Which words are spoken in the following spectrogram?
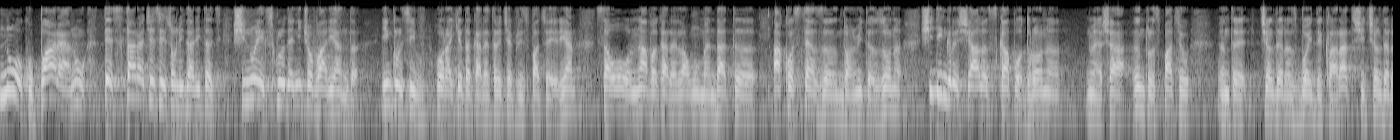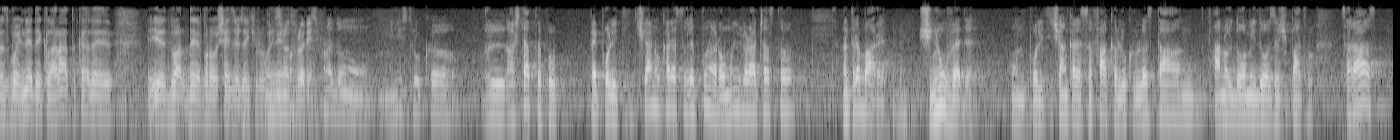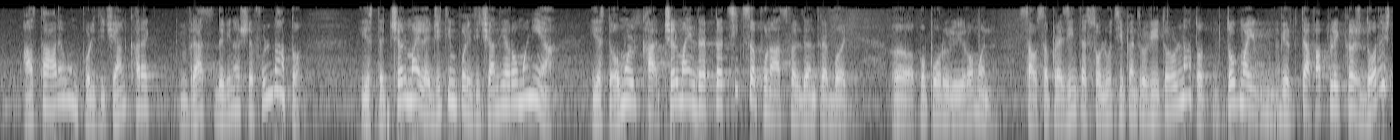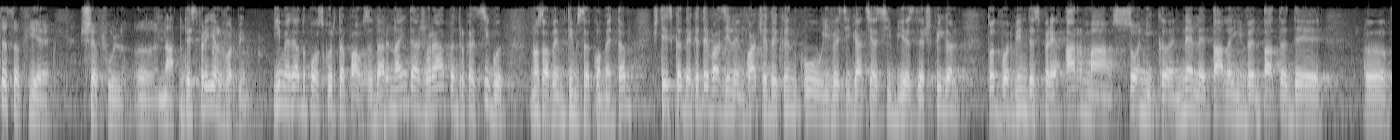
Nu ocuparea, nu. Testarea acestei solidarități. Și nu exclude nicio variantă. Inclusiv o rachetă care trece prin spațiu aerian sau o navă care la un moment dat uh, acostează într-o anumită zonă și din greșeală scapă o dronă nu e așa, într-un spațiu între cel de război declarat și cel de război nedeclarat, care e doar de vreo 60 de km. Un minut, Florin. Spune domnul ministru că îl așteaptă pe, pe politicianul care să le pună românilor această întrebare. Și nu vede un politician care să facă lucrul ăsta în anul 2024. Țara asta are un politician care vrea să devină șeful NATO. Este cel mai legitim politician din România. Este omul ca, cel mai îndreptățit să pună astfel de întrebări uh, poporului român sau să prezinte soluții pentru viitorul NATO. Tocmai virtutea faptului că își dorește să fie șeful uh, NATO. Despre el vorbim imediat după o scurtă pauză. Dar înainte aș vrea, pentru că sigur nu o să avem timp să comentăm, știți că de câteva zile încoace, de când cu investigația CBS de Spiegel, tot vorbim despre arma sonică neletală inventată de uh,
